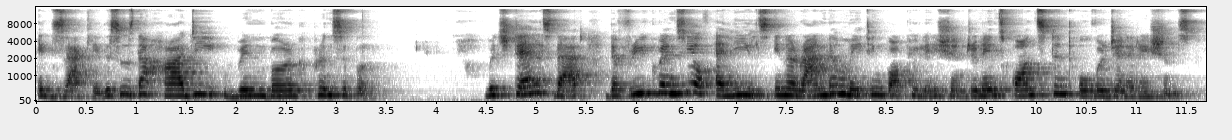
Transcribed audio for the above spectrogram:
Exactly, this is the Hardy-Weinberg principle which tells that the frequency of alleles in a random mating population remains constant over generations.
